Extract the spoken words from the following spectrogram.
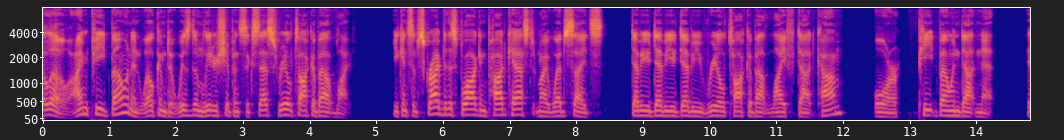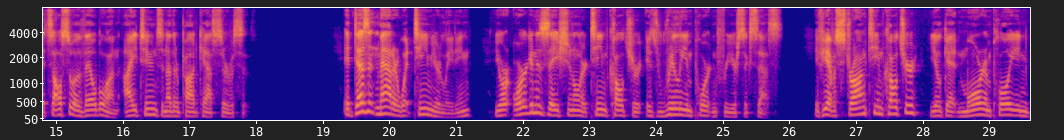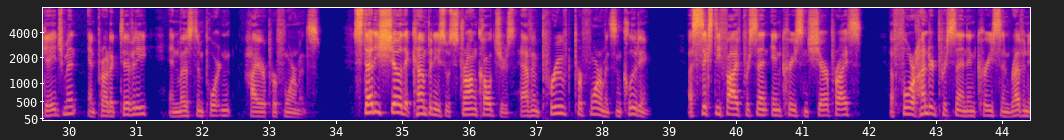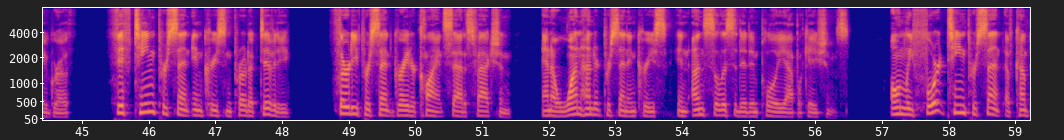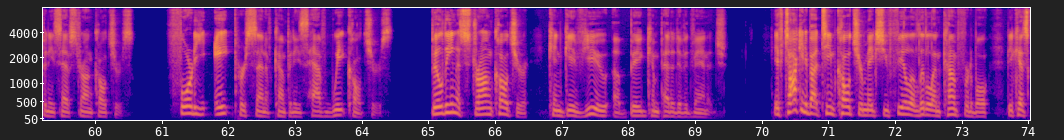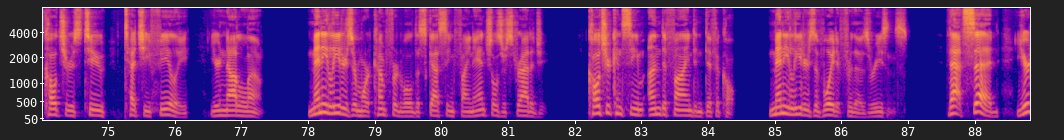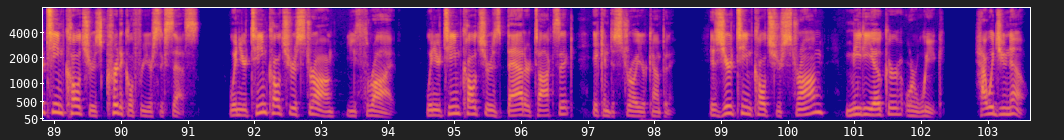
Hello, I'm Pete Bowen, and welcome to Wisdom, Leadership, and Success Real Talk About Life. You can subscribe to this blog and podcast at my websites www.realtalkaboutlife.com or petebowen.net. It's also available on iTunes and other podcast services. It doesn't matter what team you're leading, your organizational or team culture is really important for your success. If you have a strong team culture, you'll get more employee engagement and productivity, and most important, higher performance. Studies show that companies with strong cultures have improved performance, including a 65% increase in share price, a 400% increase in revenue growth, 15% increase in productivity, 30% greater client satisfaction, and a 100% increase in unsolicited employee applications. Only 14% of companies have strong cultures. 48% of companies have weak cultures. Building a strong culture can give you a big competitive advantage. If talking about team culture makes you feel a little uncomfortable because culture is too touchy feely, you're not alone. Many leaders are more comfortable discussing financials or strategy. Culture can seem undefined and difficult. Many leaders avoid it for those reasons. That said, your team culture is critical for your success. When your team culture is strong, you thrive. When your team culture is bad or toxic, it can destroy your company. Is your team culture strong, mediocre, or weak? How would you know?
